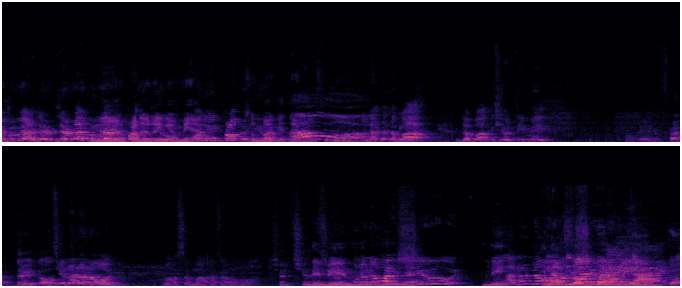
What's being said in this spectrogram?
Everywhere, they're, they're everywhere nyo, in front of you. mamaya. Only in front of So you. bakit Oh! Not at the back. The back is your teammate. Okay. There you go. Sino nanonood? Mga kasama kasama mo? Shoot, shoot, Hindi, may shoot. mga do I shoot? Hindi, I don't know. in-upload ko lang ngayon. Ito?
